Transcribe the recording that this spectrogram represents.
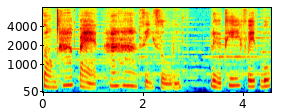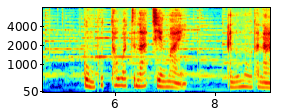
258 5540 หรือที่ Facebook กลุ่มพุทธวจนะเชียงใหม่ อนุโมทนา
